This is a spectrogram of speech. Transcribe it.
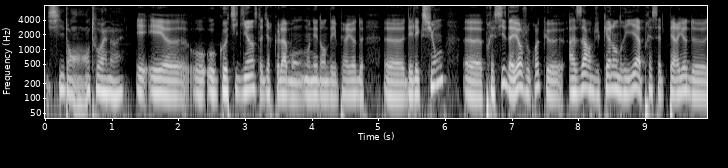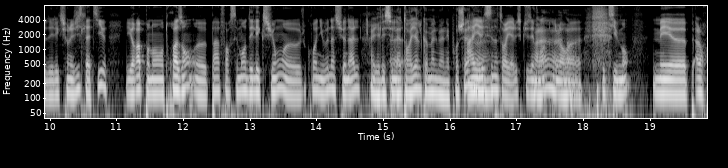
ici dans, en Touraine. Et, et euh, au, quotidien, c'est-à-dire que là, bon, on est dans des périodes euh, d'élections précises. D'ailleurs, je crois que hasard du calendrier, après cette période d'élections législatives, il y aura pendant trois ans pas forcément d'élections, je crois, au niveau national. Ah, il y a les sénatoriales quand même l'année prochaine. Ah, il y a les sénatoriales, excusez-moi. Alors, effectivement. Mais alors,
